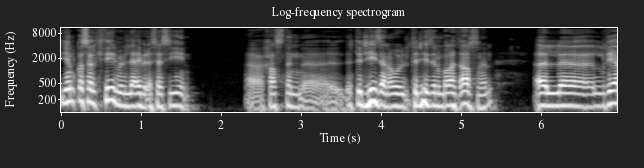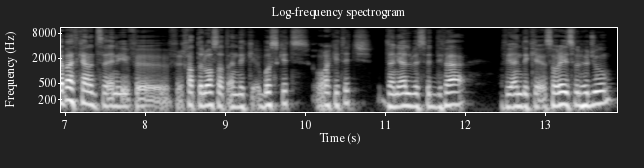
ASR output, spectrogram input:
ينقص الكثير من اللاعبين الأساسيين آه، خاصة تجهيزا أو تجهيزا لمباراة أرسنال. ال- الغيابات كانت يعني في خط الوسط عندك بوسكيتس وراكيتيتش داني ألفيس في الدفاع وفي عندك سواريز في الهجوم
